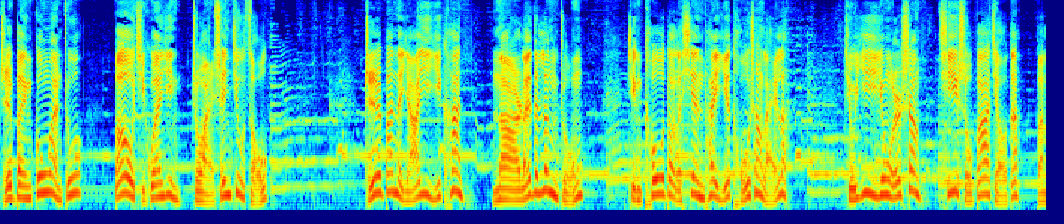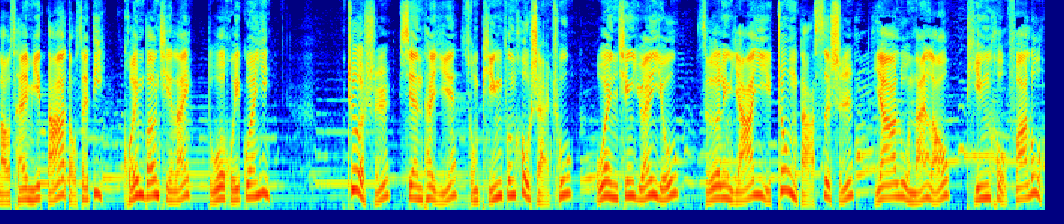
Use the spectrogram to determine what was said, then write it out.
直奔公案桌。抱起官印，转身就走。值班的衙役一看，哪来的愣种，竟偷到了县太爷头上来了。就一拥而上，七手八脚的把老财迷打倒在地，捆绑起来夺回官印。这时，县太爷从屏风后闪出，问清缘由，责令衙役重打四十，押入南牢，听候发落。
